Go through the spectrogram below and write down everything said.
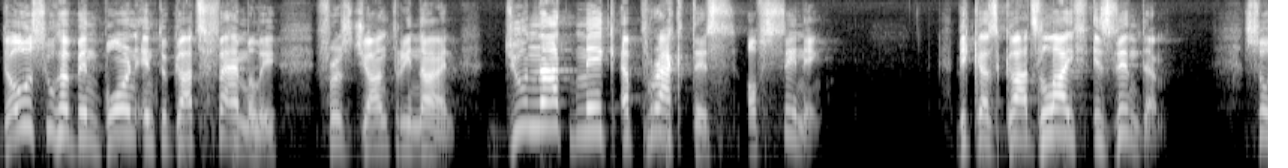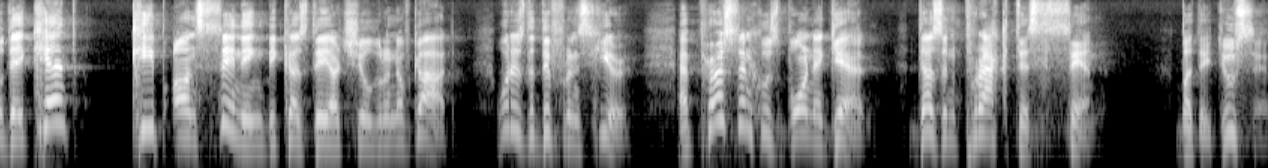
Those who have been born into God's family, 1 John 3 9, do not make a practice of sinning because God's life is in them. So they can't keep on sinning because they are children of God. What is the difference here? A person who's born again doesn't practice sin but they do sin.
